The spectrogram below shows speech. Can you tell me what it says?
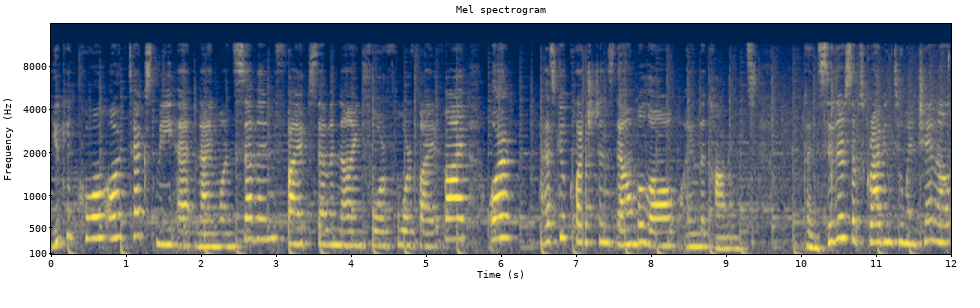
you can call or text me at 917-579-4455 or ask your questions down below in the comments. Consider subscribing to my channel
